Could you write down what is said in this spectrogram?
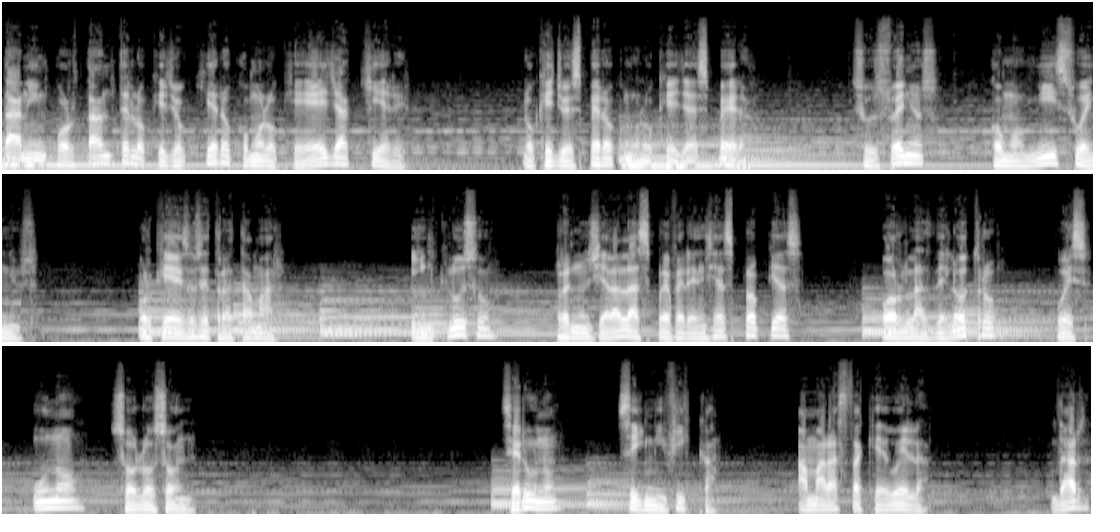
tan importante lo que yo quiero como lo que ella quiere, lo que yo espero como lo que ella espera, sus sueños como mis sueños, porque eso se trata amar. Incluso renunciar a las preferencias propias por las del otro, pues uno solo son. Ser uno significa amar hasta que duela, dar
